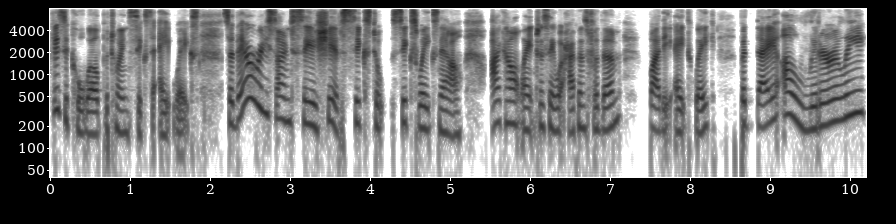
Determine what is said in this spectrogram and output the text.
physical world between six to eight weeks. So they're already starting to see a shift six to six weeks now. I can't wait to see what happens for them by the eighth week. But they are literally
